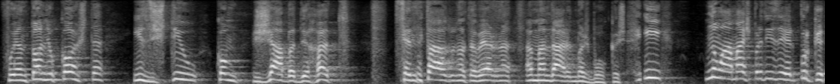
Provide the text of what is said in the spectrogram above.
Foi António Costa, existiu como Jabba de Hutt, sentado na taberna a mandar umas bocas. E não há mais para dizer, porque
